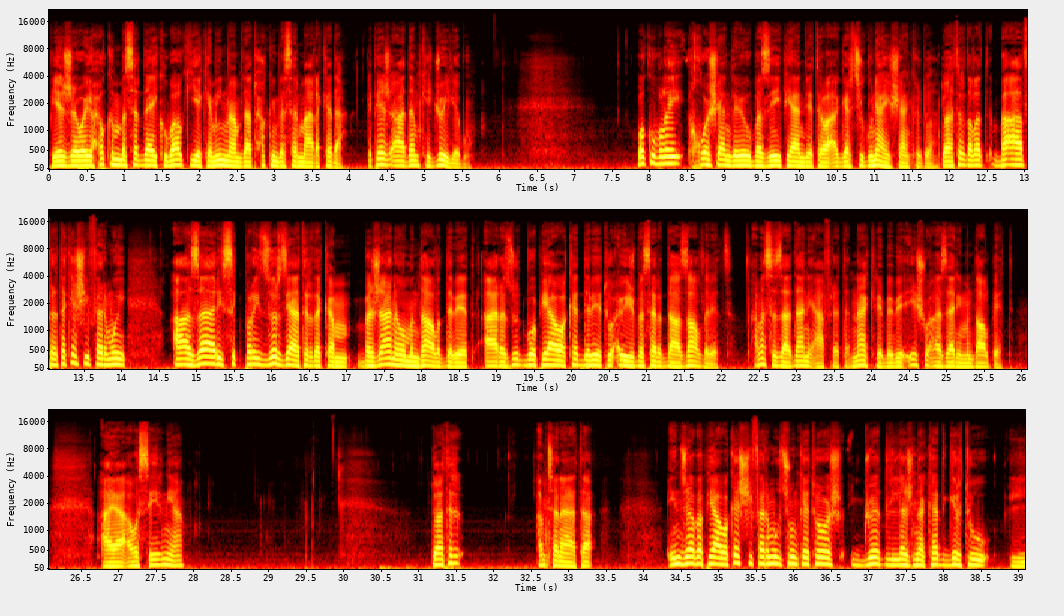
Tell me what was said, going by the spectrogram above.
پێشەوەی حکم بەسەر دایک و باوکی یەکەمین مامداد حکمی بەسەر مارەکەدا لە پێش ئادەم کە گوێی لێبوو وەکو بڵێ خۆشیان دەوێ و بەزەی پێیان دێتەوە ئەگەرچی گوناهیشان کردووە دواتر دەڵێت بە ئافرەتەکەشی فەرمووی ئازاری سکپڕی زۆر زیاتر دەکەم بە ژانەوە منداڵت دەبێت ئارەزوت بۆ پیاوەکە دەبێت و ئەویش بەسەر دازاڵ دەبێت ئەمە سزادانی ئافرەتە ناکرێت بەبێ ئێش و ئازاری منداڵ بێت ئایا ئەوە سیر نییە؟ دواتر ئەم چەنایەتە ئینجا بە پیاوەکەشی فەرموو چونکە تۆش گوێت لە ژنەکەت گرت و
